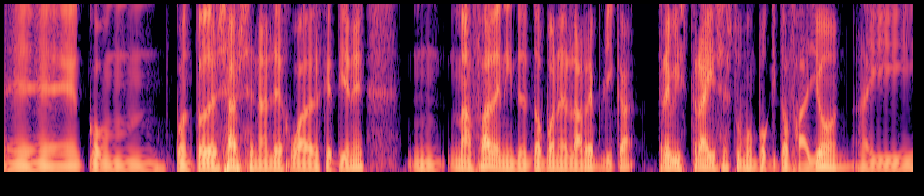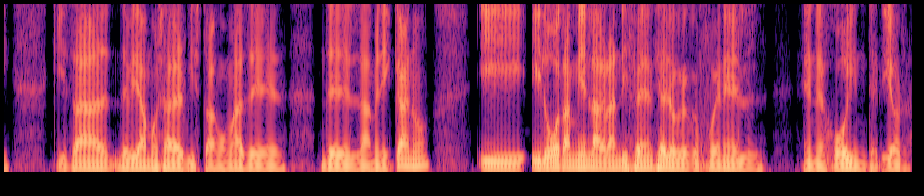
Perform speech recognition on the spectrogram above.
eh, con, con todo ese arsenal de jugadores que tiene. Mm, Mafaden intentó poner la réplica, Trevis Trice estuvo un poquito fallón, ahí quizá debíamos haber visto algo más de, del americano. Y, y luego también la gran diferencia yo creo que fue en el, en el juego interior,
